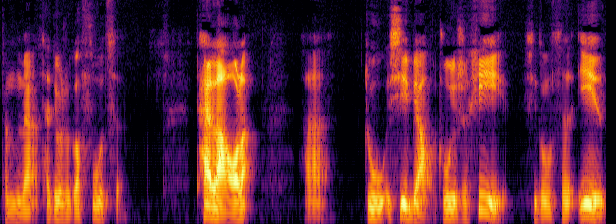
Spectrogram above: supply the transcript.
怎么怎么样，它就是个副词，太老了啊。主系表主语是 he，系动词 is，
